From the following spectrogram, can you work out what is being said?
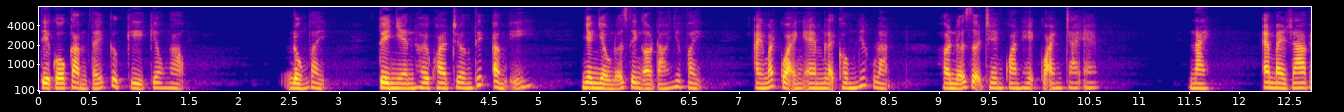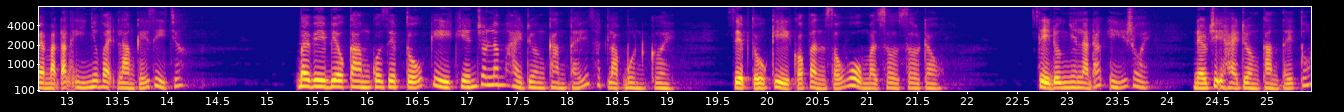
thì cô cảm thấy cực kỳ kiêu ngạo. Đúng vậy, tuy nhiên hơi khoa trương thích ẩm ý, nhưng nhiều nữ sinh ở đó như vậy, ánh mắt của anh em lại không nhức loạn, hơn nữa dựa trên quan hệ của anh trai em. Này, em bày ra về mặt đắc ý như vậy làm cái gì chứ? Bởi vì biểu cảm của Diệp Tố Kỳ khiến cho Lâm Hải Đường cảm thấy thật là buồn cười. Diệp Tố Kỳ có phần xấu hổ mà sờ sờ đầu. Thì đương nhiên là đắc ý rồi. Nếu chị Hải Đường cảm thấy tốt,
